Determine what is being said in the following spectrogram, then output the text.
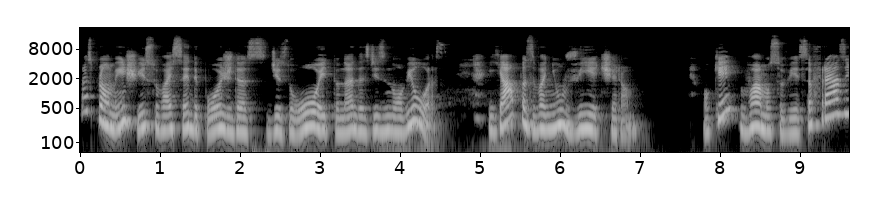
Mas provavelmente isso vai ser depois das 18, né? Das 19 horas. Я позвоню вечером. Ok? Vamos ouvir essa frase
